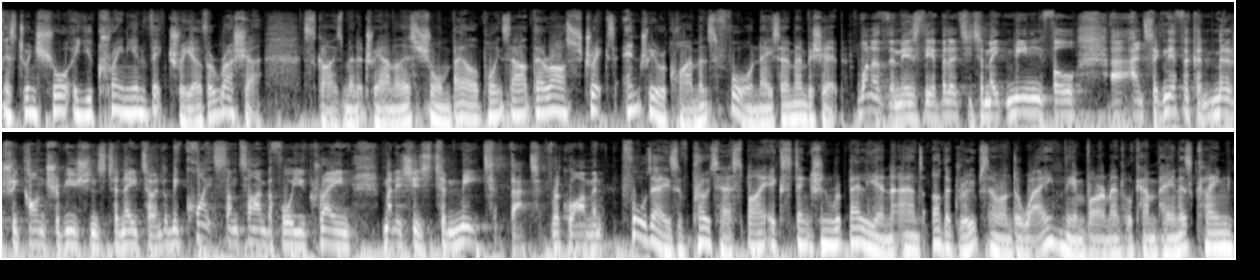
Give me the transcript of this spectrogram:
is to ensure a Ukrainian victory over Russia. Sky's military analyst Sean Bell points out there are strict entry requirements for NATO membership. One of them is the ability to make meaningful uh, and significant military contributions to NATO. And it'll be quite some time before Ukraine manages to meet that requirement. Four days of protests by Extinction Rebellion and other groups are underway. The environmental campaigners claim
